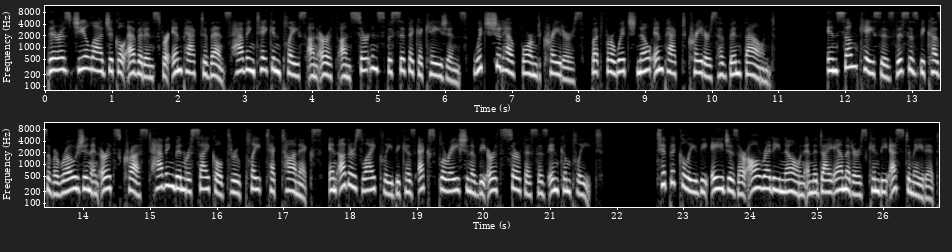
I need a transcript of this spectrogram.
There is geological evidence for impact events having taken place on Earth on certain specific occasions, which should have formed craters, but for which no impact craters have been found. In some cases this is because of erosion and Earth's crust having been recycled through plate tectonics, in others likely because exploration of the Earth's surface is incomplete. Typically the ages are already known and the diameters can be estimated.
